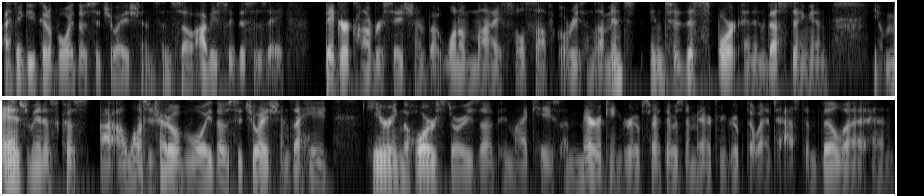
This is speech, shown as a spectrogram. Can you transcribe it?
I think you could avoid those situations. And so obviously this is a bigger conversation, but one of my philosophical reasons I'm in, into this sport and investing in you know, management is because I, I want to try to avoid those situations. I hate hearing the horror stories of, in my case, American groups, right? There was an American group that went into Aston Villa and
